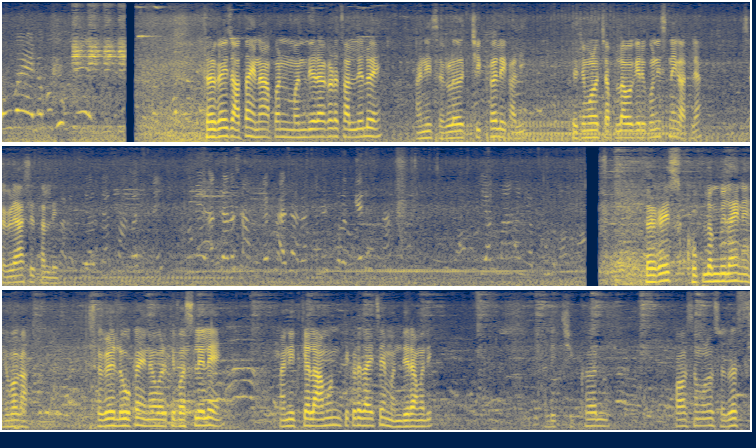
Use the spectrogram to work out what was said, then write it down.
उभा आहे नको घेऊ दे. तर काहीच आता आहे ना आपण मंदिराकडे चाललेलो आहे आणि सगळं चिखल आहे खाली. त्याच्यामुळं चपला वगैरे कोणीच नाही घातल्या. सगळे असे चालले. तर काहीच खूप लंबी लाईन आहे बघा. सगळे लोक आहे ना वरती बसलेले आहे. आणि इतक्या लांबून तिकडे जायचं आहे मंदिरामध्ये. खाली चिखल. पावसामुळं सगळंच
